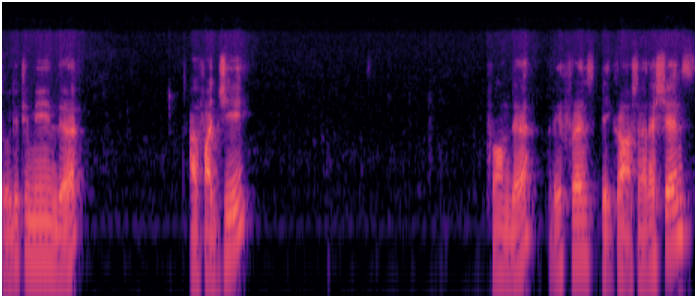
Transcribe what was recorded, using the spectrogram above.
to determine the alpha G from the reference peak ground accelerations.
